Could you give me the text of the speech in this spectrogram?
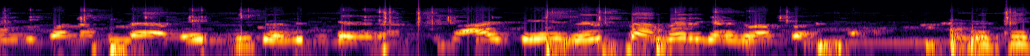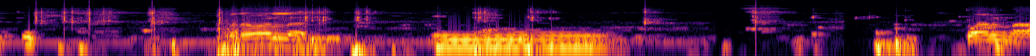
ஒன்றும் பண்ண முடியல அப்படியே வீட்டு வந்துட்டு இருக்காங்க. வாழ்க்கையே வெறுத்த அமெரிக்கனுக்கெல்லாம் பரவாயில்ல. பாருண்ணா.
